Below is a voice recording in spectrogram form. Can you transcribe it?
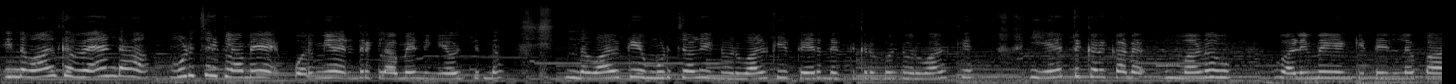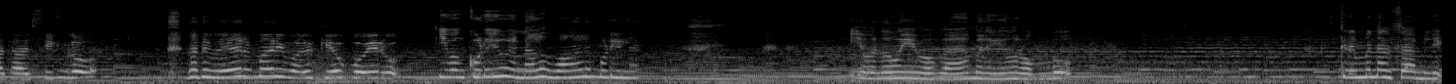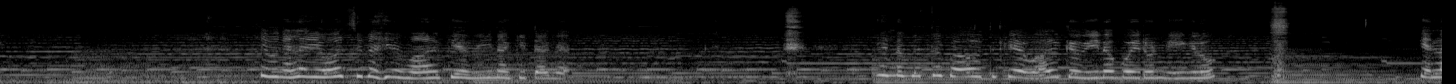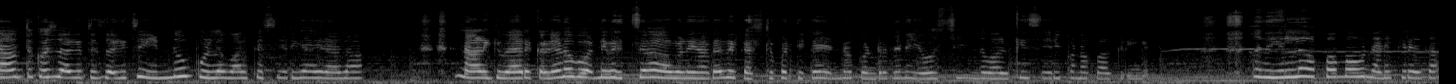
இந்த வாழ்க்கை வேண்டாம். முடிச்சிருக்கலாமே. பொறுமையா இருந்திருக்கலாமே நீங்க யோசிச்சிருந்தா. இந்த வாழ்க்கைய முடிச்சாலும் இன்னொரு வாழ்க்கையை தேர்ந்தெடுத்துக்கிறக்கோ இன்னொரு வாழ்க்கைய ஏத்துக்கிறதுக்கான மனம் வலிமை என்கிட்ட இல்லப்பா. அது அசிங்கம். அது வேற மாதிரி வாழ்க்கையா போயிரும். இவன் கூடயும் என்னால வாழ முடியல. இவனும் இவன் ஃபேமிலியும் ரொம்ப கிரிமினல் ஃபேமிலி இவங்கெல்லாம் யோசிச்சு தான் என் வாழ்க்கையை வீணாக்கிட்டாங்க. என்ன பெத்த பாவத்துக்கு என் வாழ்க்கை வீணா போயிடும் நீங்களும் எல்லாத்துக்கும் சகிச்சு சகிச்சு இன்னும் புள்ள வாழ்க்கை சரியாயிராதா? நாளைக்கு வேற கல்யாணம் பண்ணி வச்சா அவளை யாராவது கஷ்டப்படுத்திட்டா என்ன பண்றதுன்னு யோசிச்சு இந்த வாழ்க்கையை சரி பண்ண பாக்குறீங்க. அது எல்லா அப்பா அம்மாவும் நினைக்கிறதா?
